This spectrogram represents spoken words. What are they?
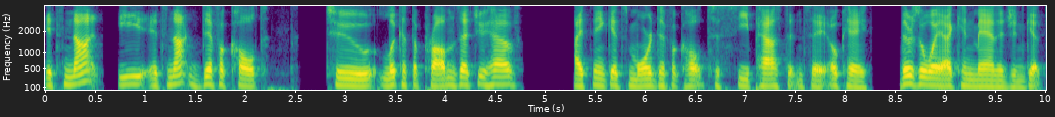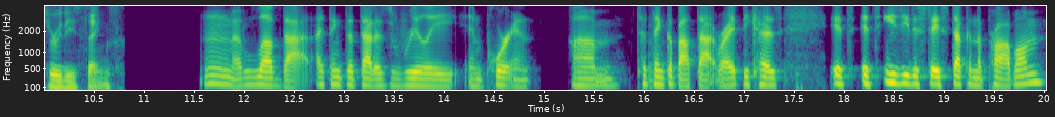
it's not it's not difficult to look at the problems that you have. I think it's more difficult to see past it and say, okay, there's a way I can manage and get through these things. Mm, I love that. I think that that is really important um, to think about that, right? Because it's it's easy to stay stuck in the problem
